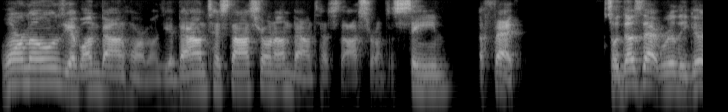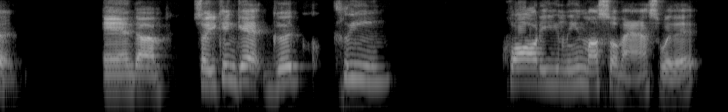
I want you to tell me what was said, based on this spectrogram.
hormones, you have unbound hormones. You have bound testosterone, unbound testosterone. It's the same effect So it does that really good. And um, so you can get good, clean, quality lean muscle mass with it.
